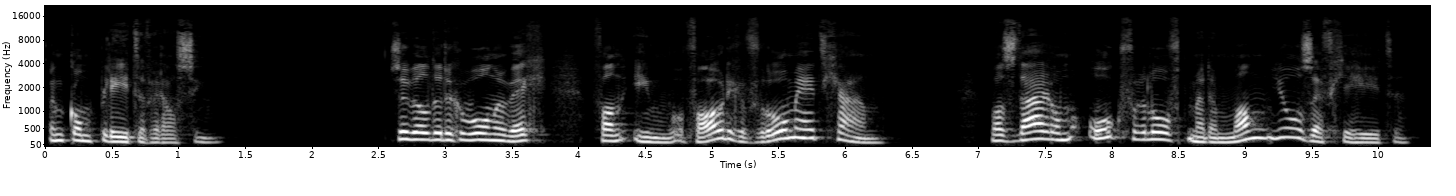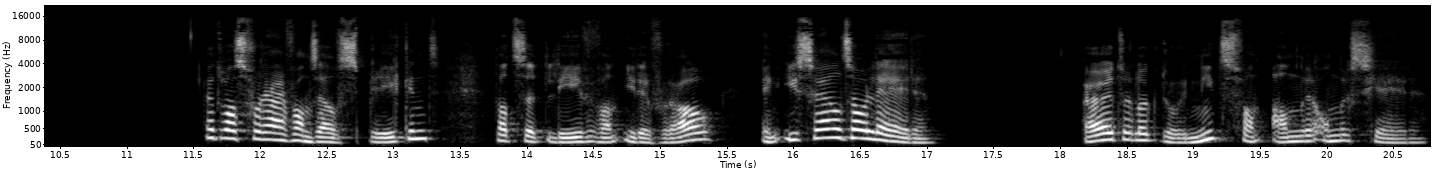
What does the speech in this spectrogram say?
een complete verrassing. Ze wilde de gewone weg van eenvoudige vroomheid gaan, was daarom ook verloofd met een man Jozef geheten. Het was voor haar vanzelfsprekend dat ze het leven van ieder vrouw in Israël zou leiden, uiterlijk door niets van anderen onderscheiden.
